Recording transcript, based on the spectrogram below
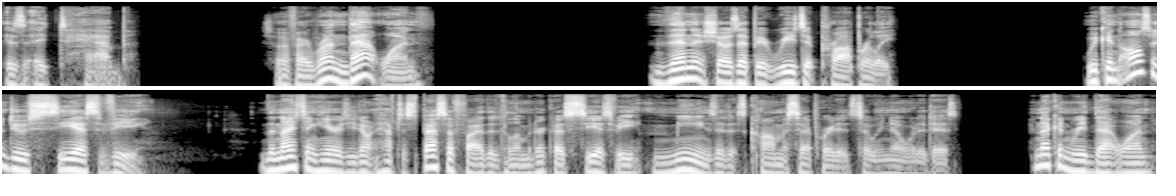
is a tab. So if I run that one, then it shows up, it reads it properly. We can also do CSV. The nice thing here is you don't have to specify the delimiter because CSV means that it's comma separated so we know what it is. And I can read that one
